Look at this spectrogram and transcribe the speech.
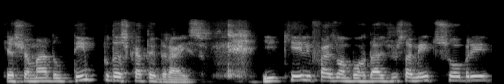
que é chamada O Tempo das Catedrais, e que ele faz uma abordagem justamente sobre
